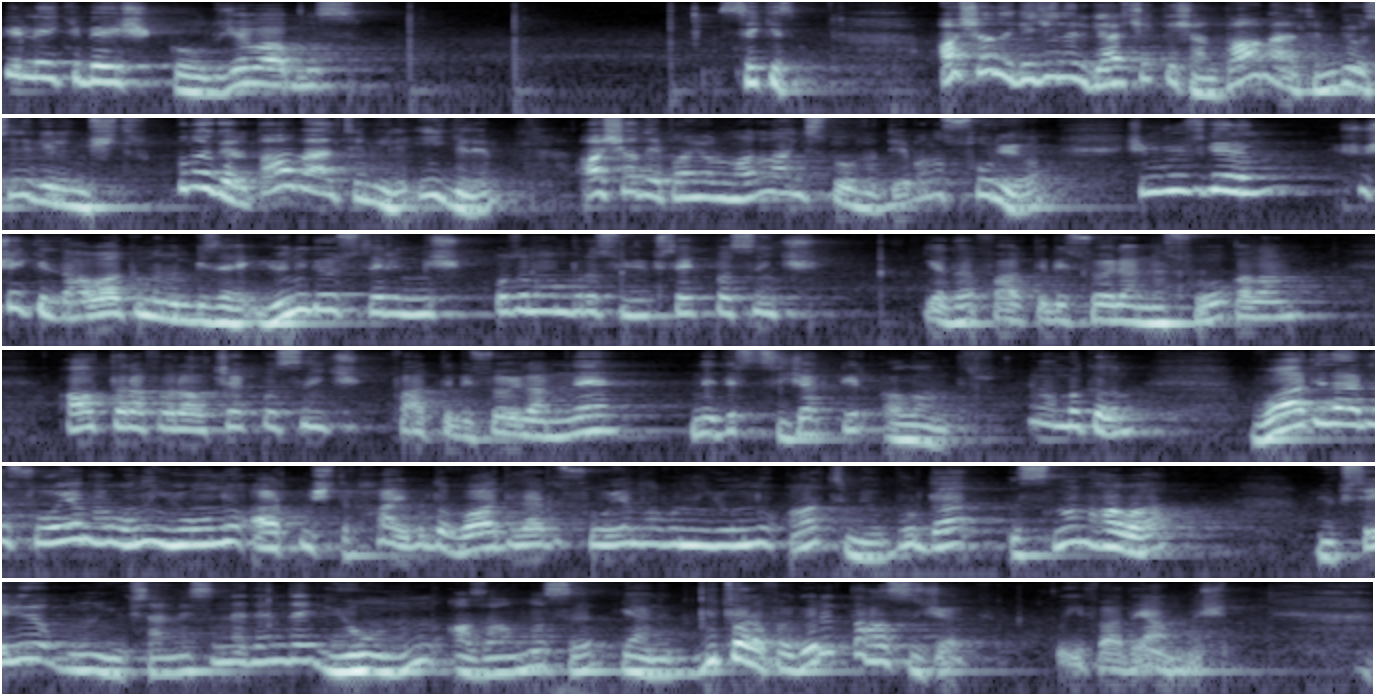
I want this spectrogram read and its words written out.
1 ile 2 B şıkkı oldu. Cevabımız 8. Aşağıda geceleri gerçekleşen dağ meltemi görseli verilmiştir. Buna göre dağ meltemi ile ilgili aşağıda yapılan yorumlardan hangisi doğrudur diye bana soruyor. Şimdi rüzgarın şu şekilde hava akımının bize yönü gösterilmiş. O zaman burası yüksek basınç ya da farklı bir söylemle soğuk alan. Alt taraflar alçak basınç, farklı bir söylemle nedir? Sıcak bir alandır. Hemen bakalım. Vadilerde soğuyan havanın yoğunluğu artmıştır. Hayır burada vadilerde soğuyan havanın yoğunluğu artmıyor. Burada ısınan hava yükseliyor. Bunun yükselmesinin nedeni de yoğunluğun azalması. Yani bu tarafa göre daha sıcak. Bu ifade yanlış.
